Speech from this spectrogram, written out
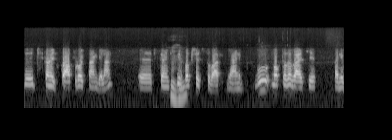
e, psikanalitik daha Freud'dan gelen e, psikanalitik bir bakış açısı var. Yani bu noktada belki hani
